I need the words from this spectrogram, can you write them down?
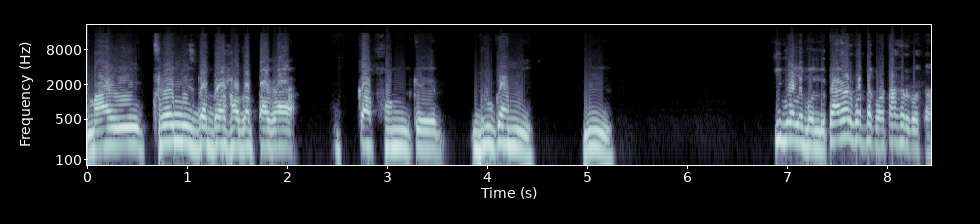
my frame is the দশ হাজার টাকা কা ফোনকে ঢুকামি হম কি বলে বন্ধু? টাকার কথা কথা টাকার কথা।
